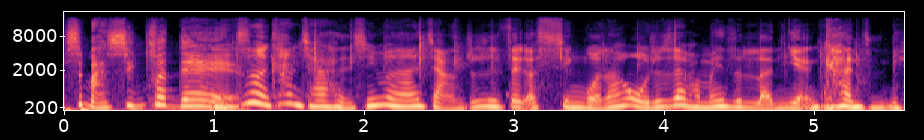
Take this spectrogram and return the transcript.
是蛮兴奋的、欸，你真的看起来很兴奋在讲就是这个新闻，然后我就在旁边一直冷眼看着你。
